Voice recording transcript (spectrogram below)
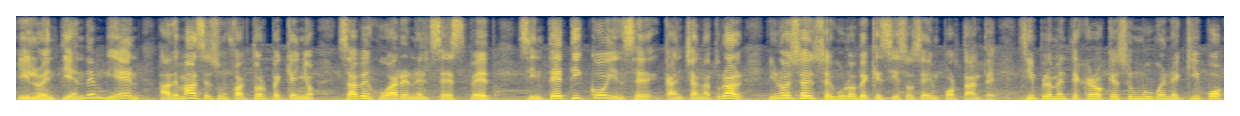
y lo entienden bien. Además es un factor pequeño. Saben jugar en el césped sintético y en cancha natural. Y no estoy seguro de que si eso sea importante. Simplemente creo que es un muy buen equipo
